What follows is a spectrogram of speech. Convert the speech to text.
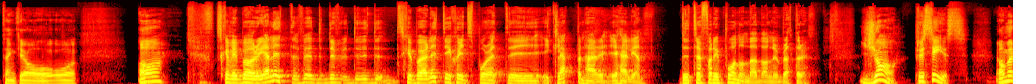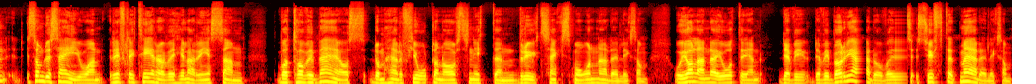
tänker jag. Och, och, ja, Ska vi börja lite? Du, du, du, ska vi börja lite i skidspåret i, i Kläppen här i helgen? Du träffade ju på någon där Daniel berättade. ja, precis. Ja, men som du säger Johan, reflektera över hela resan. Vad tar vi med oss de här 14 avsnitten, drygt sex månader liksom? Och jag landar ju återigen där vi, där vi börjar då, vad är syftet med det liksom?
